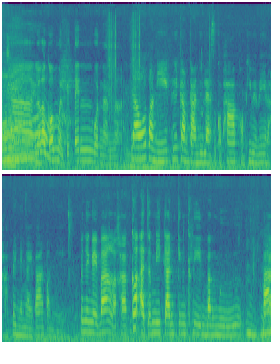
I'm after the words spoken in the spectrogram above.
อ ใช่ แล้วเราก็เหมือนไปเต้นบนนั้นอะ แล้วตอนนี้พฤติกรรมการดูแลสุขภาพของพี่เบเบ้ล่ะคะเป็นยังไงบ้างตอนนี้ เป็นยังไงบ้างเหรอคะ ก็อาจจะมีการกินคลีนบางมื้ออมนะคะบาง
